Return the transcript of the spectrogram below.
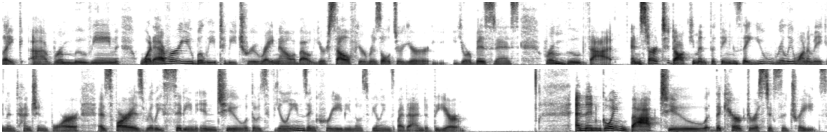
like uh, removing whatever you believe to be true right now about yourself your results or your your business. Remove that and start to document the things that you really want to make an intention for as far as really sitting into those feelings and creating those feelings by the end of the year. And then going back to the characteristics and traits.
